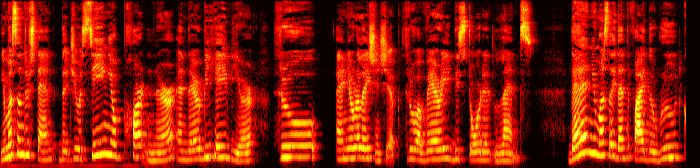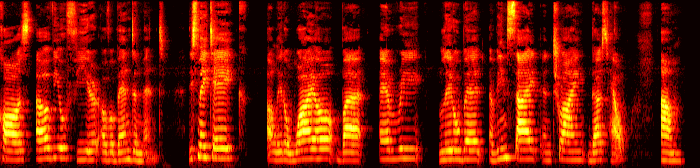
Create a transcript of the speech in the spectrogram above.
You must understand that you are seeing your partner and their behavior through and your relationship through a very distorted lens. Then you must identify the root cause of your fear of abandonment. This may take a little while, but every little bit of insight and trying does help. Um,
